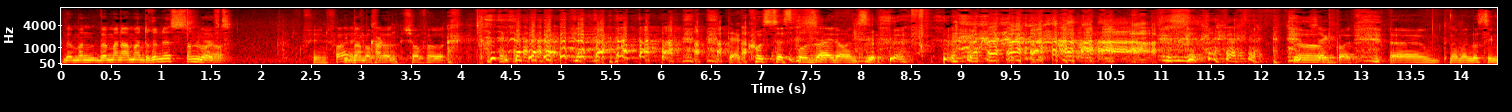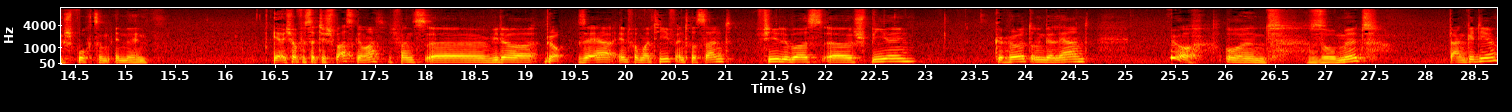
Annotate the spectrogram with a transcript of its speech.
Wenn man, wenn man einmal drin ist, dann läuft's. Auf jeden Fall. Wie beim ich hoffe, Kacken. Ich hoffe. Der Kuss des Poseidons. Jackpot. Ähm, Nochmal einen lustigen Spruch zum Ende hin. Ja, ich hoffe, es hat dir Spaß gemacht. Ich fand es äh, wieder Ja. sehr informativ, interessant. Viel übers äh, Spielen gehört und gelernt. Ja, und somit danke dir.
